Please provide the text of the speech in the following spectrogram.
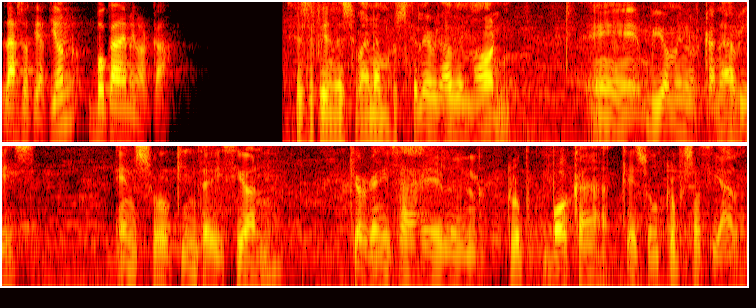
la Asociación Boca de Menorca. Este fin de semana hemos celebrado en Mahón eh, Biomenor Cannabis en su quinta edición que organiza el Club Boca, que es un club social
